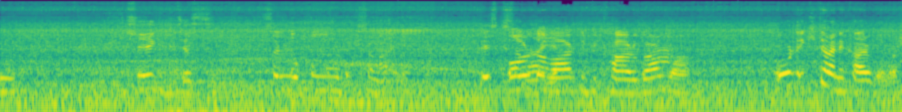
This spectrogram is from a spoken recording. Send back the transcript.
yok. şeye gideceğiz. Senin okulun oradaki sanayi. Eski Orada sanayi. vardı bir kargo ama Orada iki tane kargo var.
